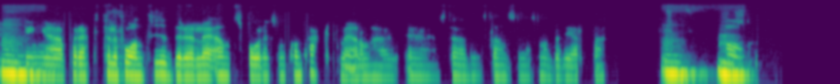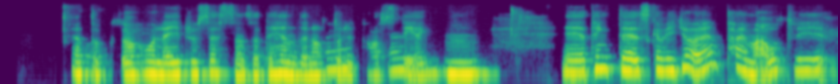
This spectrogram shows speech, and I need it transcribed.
mm. ringa på rätt telefontider eller ens få liksom, kontakt med de här eh, stödinstanserna som man behöver hjälp med. Mm. Mm. Ja. Att också hålla i processen så att det händer något och det tas mm. steg. Eh, jag tänkte, ska vi göra en timeout? Vi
